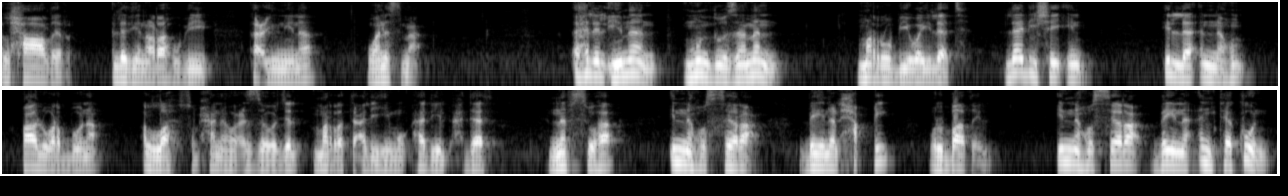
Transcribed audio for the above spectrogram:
الحاضر الذي نراه بأعيننا ونسمع. أهل الإيمان منذ زمن مروا بويلات لا لشيء إلا أنهم قالوا ربنا الله سبحانه عز وجل مرت عليهم هذه الأحداث نفسها إنه الصراع بين الحق والباطل إنه الصراع بين أن تكون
